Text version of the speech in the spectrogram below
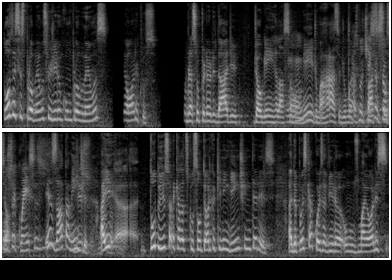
Todos esses problemas surgiram como problemas teóricos sobre a superioridade de alguém em relação Uhum. a alguém, de uma raça, de uma As notícias são social. consequências de- Exatamente. disso. Aí, ah, tudo isso era aquela discussão teórica que ninguém tinha interesse. Aí, depois que a coisa vira um dos maiores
